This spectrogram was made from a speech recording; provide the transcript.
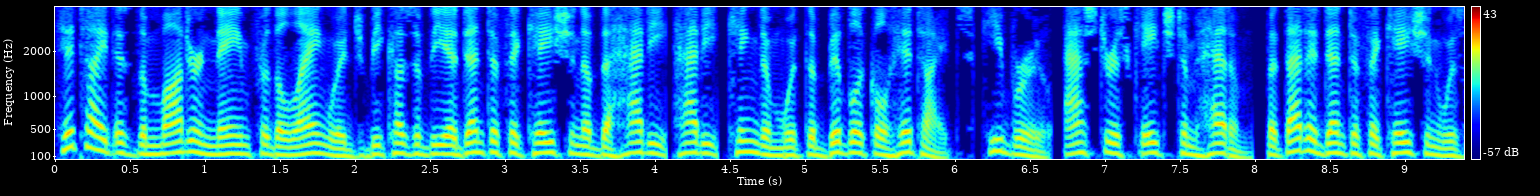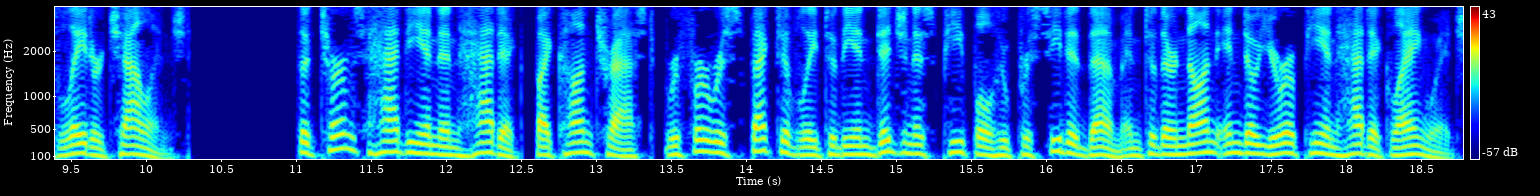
Hittite is the modern name for the language because of the identification of the Hatti, kingdom with the biblical Hittites Hebrew, *htem but that identification was later challenged. The terms Hattian and Hattic, by contrast, refer respectively to the indigenous people who preceded them and to their non-Indo-European Hattic language.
